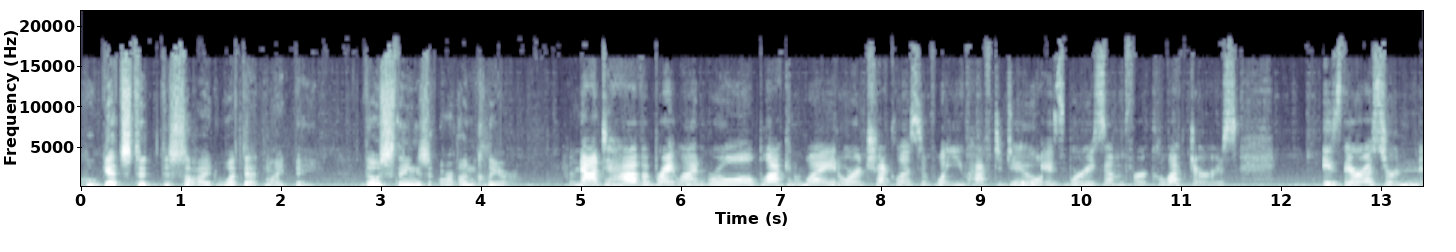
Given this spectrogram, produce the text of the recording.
who gets to decide what that might be? Those things are unclear. Not to have a bright line rule, black and white, or a checklist of what you have to do is worrisome for collectors. Is there a certain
